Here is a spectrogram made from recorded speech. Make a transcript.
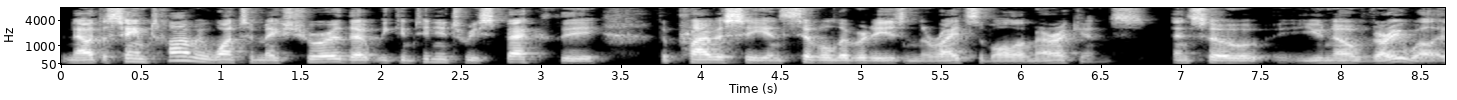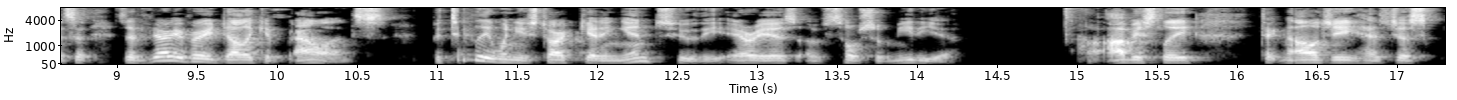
Now, at the same time, we want to make sure that we continue to respect the, the privacy and civil liberties and the rights of all Americans. And so, you know very well, it's a, it's a very, very delicate balance, particularly when you start getting into the areas of social media. Obviously, technology has just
